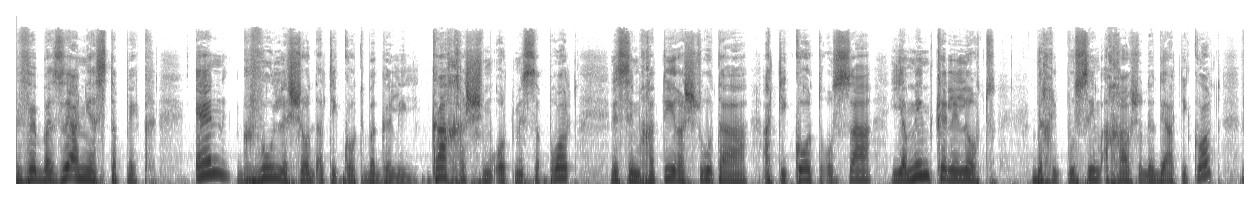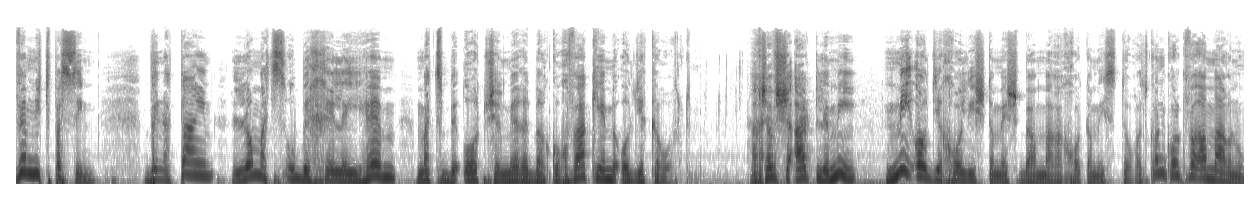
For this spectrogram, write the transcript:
ובזה אני אסתפק. אין גבול לשוד עתיקות בגליל. כך השמועות מספרות. לשמחתי, רשות העתיקות עושה ימים כלילות בחיפושים אחר שודדי עתיקות, והם נתפסים. בינתיים לא מצאו בכליהם מטבעות של מרד בר כוכבא, כי הן מאוד יקרות. עכשיו שאלת למי? מי עוד יכול להשתמש במערכות המסתור? אז קודם כל כבר אמרנו,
